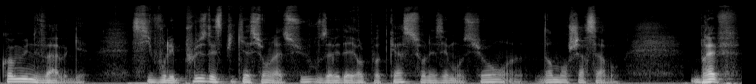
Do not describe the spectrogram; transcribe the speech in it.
comme une vague. Si vous voulez plus d'explications là-dessus, vous avez d'ailleurs le podcast sur les émotions euh, dans mon cher cerveau. Bref,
